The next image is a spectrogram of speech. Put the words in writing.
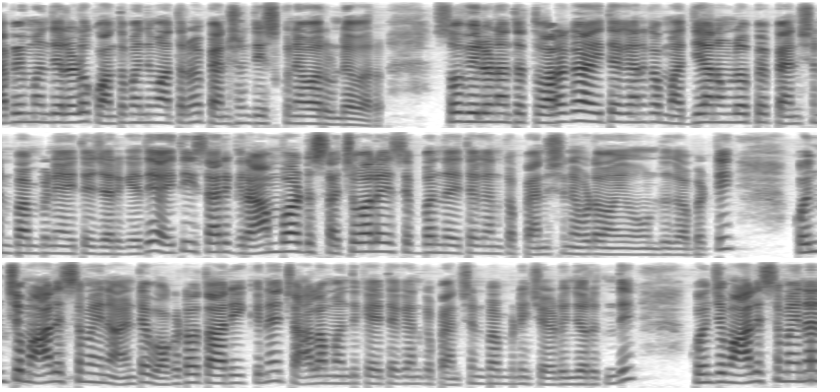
యాభై మందిలలో కొంతమంది మాత్రమే పెన్షన్ తీసుకునేవారు ఉండేవారు. సో వీళ్ళనంత త్వరగా అయితే కనుక మధ్యాహ్నంలోపే పెన్షన్ పంపిణీ అయితే జరిగేది. అయితే ఈసారి గ్రామ వార్డు సచివాలయ సిబ్బంది అయితే కనుక పెన్షన్ ఇవ్వడం ఉంది కాబట్టి కొంచెం ఆలస్యమైన అంటే ఒకటో తారీఖునే చాలా మందికి అయితే కనుక పెన్షన్ పంపిణీ చేయడం జరుగుతుంది. కొంచెం ఆలస్యమైన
